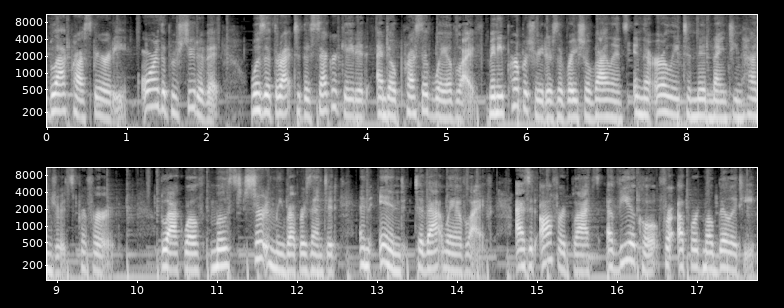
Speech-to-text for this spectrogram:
Black prosperity, or the pursuit of it, was a threat to the segregated and oppressive way of life many perpetrators of racial violence in the early to mid 1900s preferred. Black wealth most certainly represented an end to that way of life, as it offered Blacks a vehicle for upward mobility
